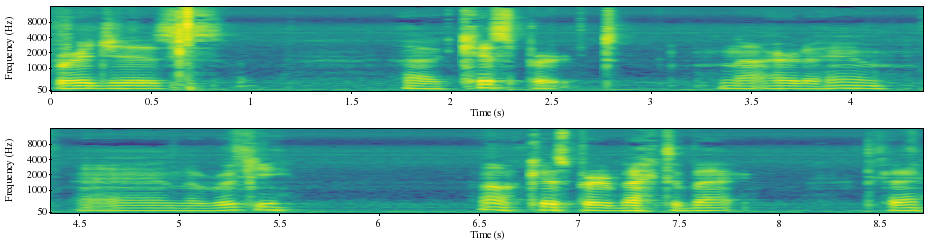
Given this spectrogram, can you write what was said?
Bridges, uh, Kispert, not heard of him, and a rookie. Oh, Kispert back to back. Okay.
